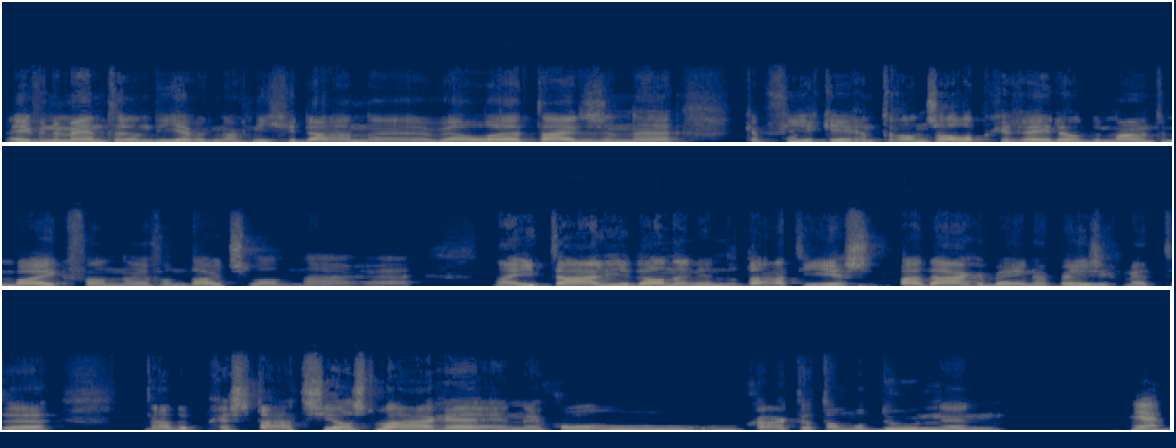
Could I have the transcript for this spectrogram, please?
evenementen. Die heb ik nog niet gedaan. Uh, wel tijdens een. ik heb vier keer een Transalp gereden op de mountainbike van, van Duitsland naar, naar Italië dan. En inderdaad, die eerste paar dagen ben je nog bezig met nou, de prestatie als het ware. En goh, hoe, hoe ga ik dat allemaal doen? En ja.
